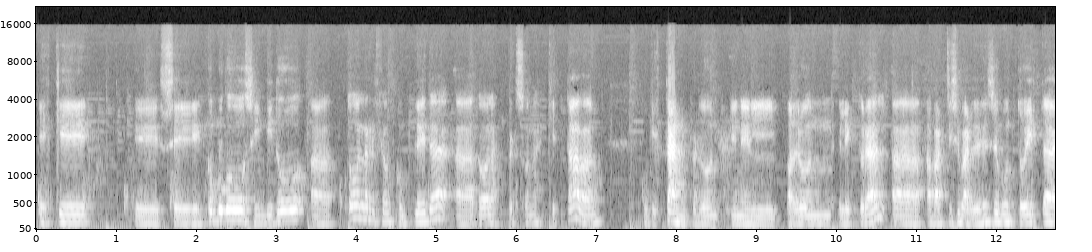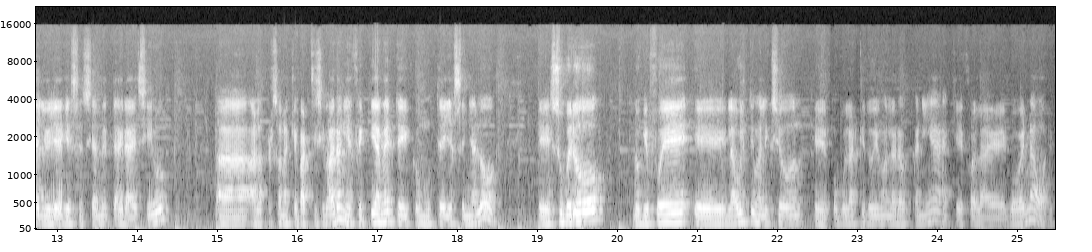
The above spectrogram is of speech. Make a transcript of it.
es que se convocó, se invitó a toda la región completa, a todas las personas que estaban o que están, perdón, en el padrón electoral a, participar. Desde ese punto de vista, yo diría que esencialmente agradecido a, las personas que participaron y efectivamente, como usted ya señaló, eh, superó lo que fue eh, la última elección eh, popular que tuvimos en la Araucanía, que fue la de gobernadores.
